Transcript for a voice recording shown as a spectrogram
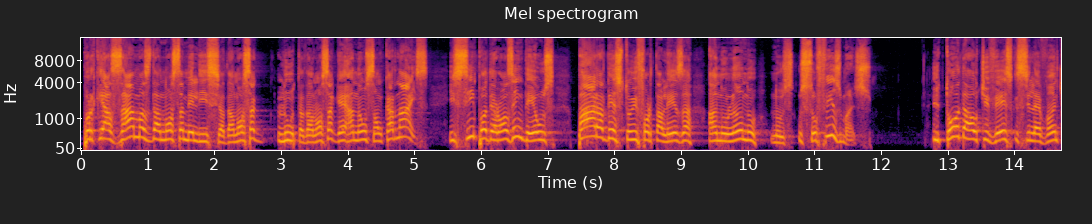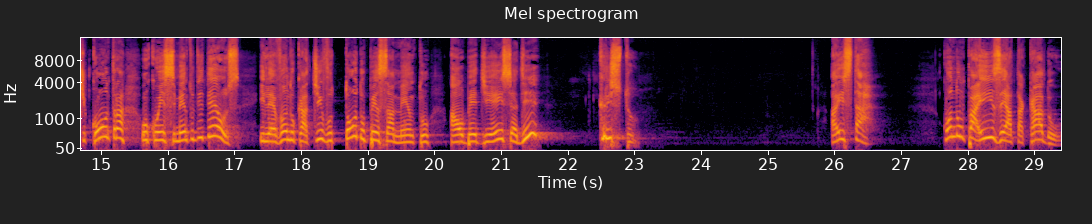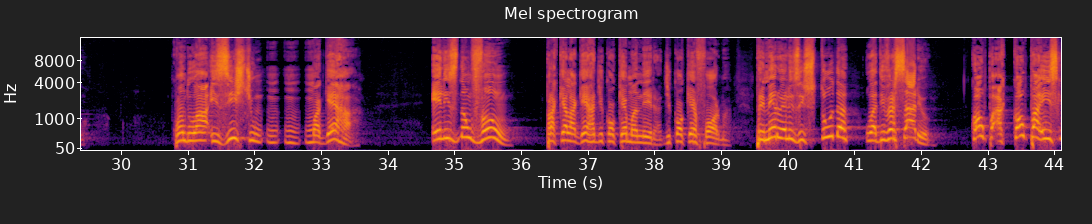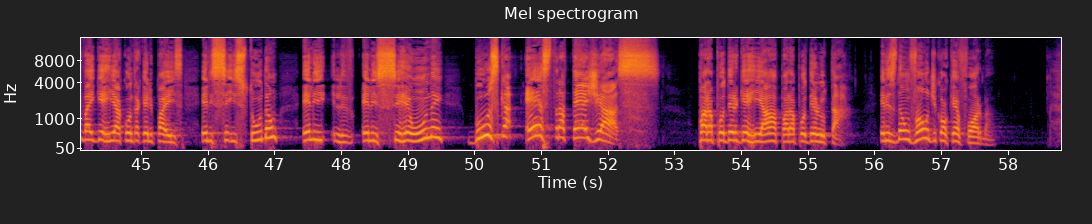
Porque as armas da nossa milícia, da nossa luta, da nossa guerra não são carnais, e sim poderosas em Deus para destruir fortaleza, anulando nos os sofismas e toda altivez que se levante contra o conhecimento de Deus, e levando cativo todo o pensamento à obediência de Cristo. Aí está. Quando um país é atacado, quando há, existe um, um, uma guerra, eles não vão para aquela guerra de qualquer maneira, de qualquer forma. Primeiro eles estudam o adversário. Qual, qual país que vai guerrear contra aquele país? Eles se estudam, ele, ele, eles se reúnem, busca estratégias para poder guerrear, para poder lutar. Eles não vão de qualquer forma.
